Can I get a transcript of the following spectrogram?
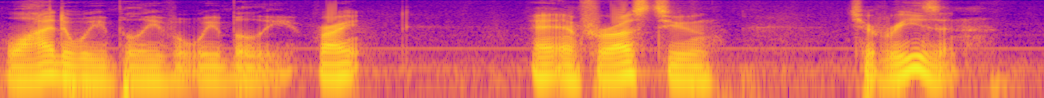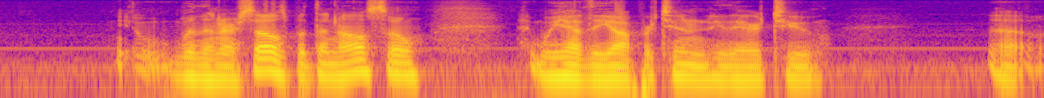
Why do we believe what we believe, right? And, for us to to reason within ourselves, but then also we have the opportunity there to uh,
